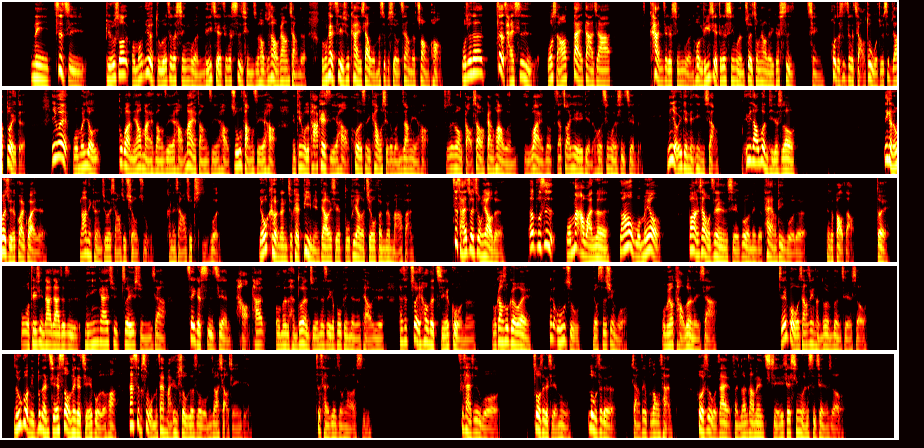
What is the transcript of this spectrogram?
你自己，比如说我们阅读了这个新闻，理解这个事情之后，就像我刚刚讲的，我们可以自己去看一下，我们是不是有这样的状况？我觉得这才是我想要带大家。看这个新闻或理解这个新闻最重要的一个事情，或者是这个角度，我觉得是比较对的。因为我们有，不管你要买房子也好，卖房子也好，租房子也好，你听我的 podcast 也好，或者是你看我写的文章也好，就是那种搞笑干话文以外，就比较专业一点的或者新闻事件的，你有一点点印象，你遇到问题的时候，你可能会觉得怪怪的，然后你可能就会想要去求助，可能想要去提问，有可能你就可以避免掉一些不必要的纠纷跟麻烦，这才是最重要的，而不是我骂完了，然后我没有，包含像我之前写过那个太阳帝国的那个报道，对。我提醒大家，就是你应该去追寻一下这个事件。好，他我们很多人觉得那是一个不平等的条约，但是最后的结果呢？我告诉各位，那个屋主有私讯我，我们有讨论了一下，结果我相信很多人不能接受。如果你不能接受那个结果的话，那是不是我们在买预售屋的时候，我们就要小心一点？这才是最重要的事，这才是我做这个节目、录这个。讲这个不动产，或者是我在粉专上面写一些新闻事件的时候，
